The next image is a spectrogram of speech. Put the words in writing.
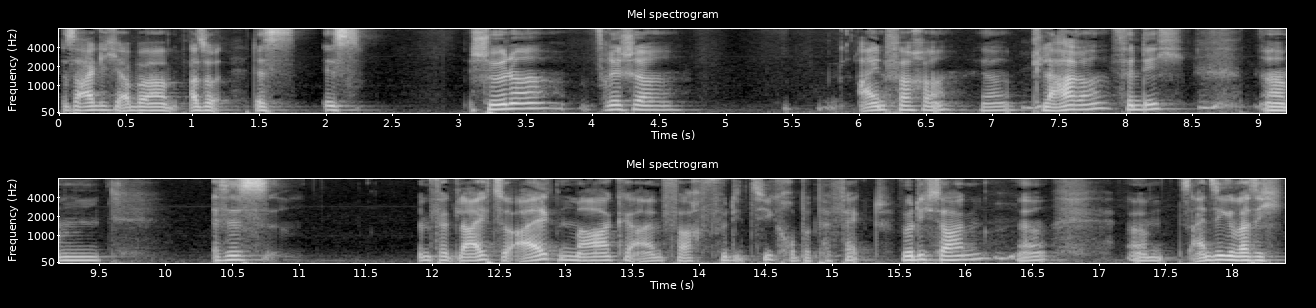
sage ich aber, also das ist schöner, frischer, einfacher ja, klarer, finde ich. Mhm. Ähm, es ist im Vergleich zur alten Marke einfach für die Zielgruppe perfekt, würde ich sagen. Mhm. Ja. Ähm, das Einzige, was ich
